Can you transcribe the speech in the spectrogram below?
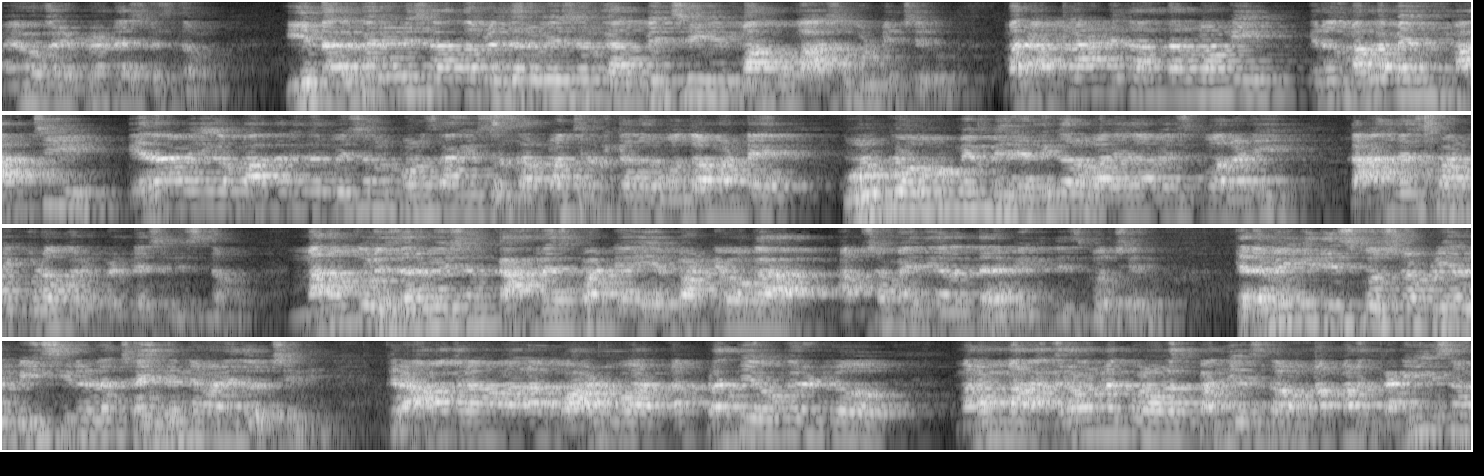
మేము ఒక రిప్రజెంటేషన్ ఇస్తాము. ఈ నలభై రెండు శాతం రిజర్వేషన్ కల్పించి మాకు ఒక ఆశ పుట్టించారు. మరి అట్లాంటి సందర్భాన్ని ఈరోజు మళ్ళీ మేము మార్చి యథావిధిగా పాత రిజర్వేషన్ కొనసాగిస్తూ సర్పంచ్ ఎన్నికల్లో పోతామంటే ఊరుకోము మేము మీరు ఎన్నికలు వాయిదా వేసుకోవాలని కాంగ్రెస్ పార్టీ కూడా ఒక రిప్రజెంటేషన్ ఇస్తాం. మనకు రిజర్వేషన్ కాంగ్రెస్ పార్టీ ఏ పార్టీ ఒక అంశం అయితే ఇలా తెర తీసుకొచ్చేది. తెర తీసుకొచ్చినప్పుడు ఇలా బీసీలలో చైతన్యం అనేది వచ్చింది. గ్రామ గ్రామాల వార్డు వార్డున ప్రతి ఒక్కరిలో మనం మన అగ్రవర్ణ కులాలకు పనిచేస్తా ఉన్నాం. మనం కనీసం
